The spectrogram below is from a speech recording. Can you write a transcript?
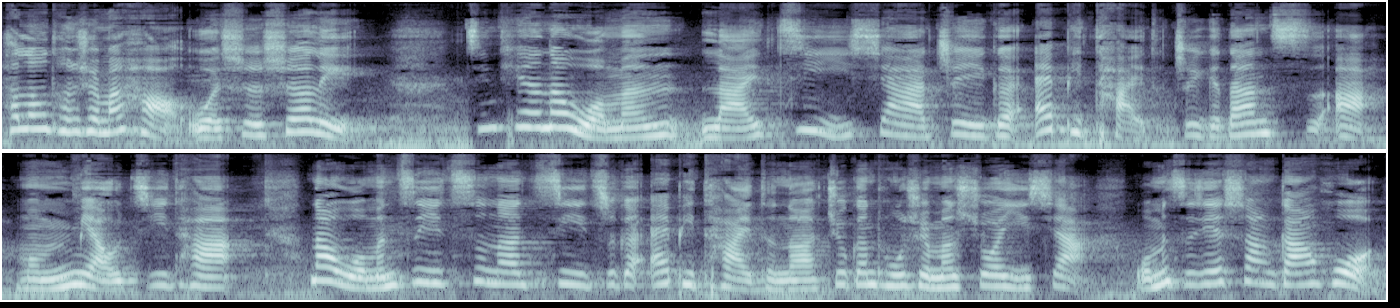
Hello，同学们好，我是 Shirley。今天呢，我们来记一下这个 appetite 这个单词啊，我们秒记它。那我们这一次呢，记这个 appetite 呢，就跟同学们说一下，我们直接上干货，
